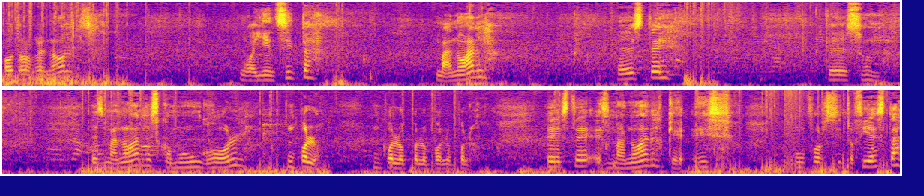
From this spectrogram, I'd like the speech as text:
Otro Renault, guayencita, manual. Este que es un es manual, es como un gol, un polo, un polo, polo, polo, polo. Este es manual, que es un Forcito Fiesta.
